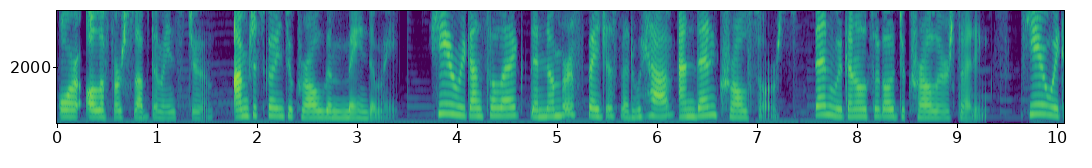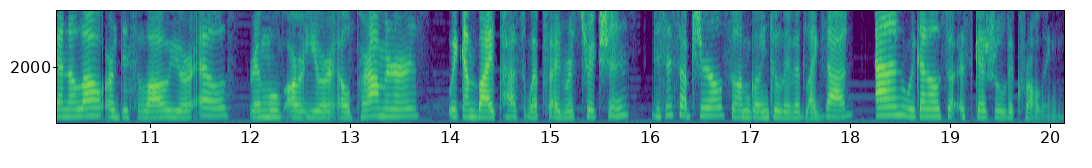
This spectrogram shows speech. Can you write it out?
or all of our subdomains too. I'm just going to crawl the main domain. Here we can select the number of pages that we have and then crawl source. Then we can also go to crawler settings. Here we can allow or disallow URLs, remove our URL parameters, we can bypass website restrictions. This is optional, so I'm going to leave it like that. And we can also schedule the crawling.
